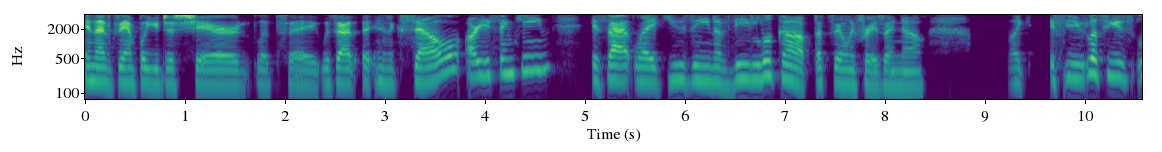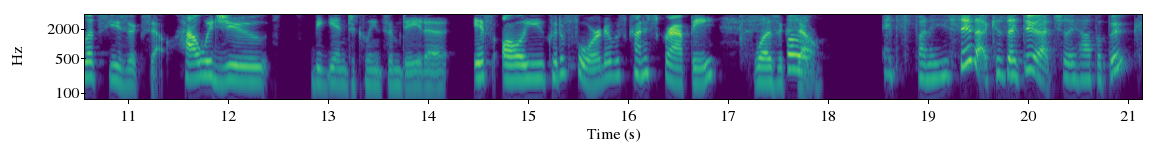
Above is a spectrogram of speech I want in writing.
in that example you just shared, let's say, was that in Excel? Are you thinking? Is that like using a VLOOKUP? That's the only phrase I know. Like if you let's use let's use Excel. How would you begin to clean some data if all you could afford, it was kind of scrappy, was Excel? Well, it's funny you say that because I do actually have a book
